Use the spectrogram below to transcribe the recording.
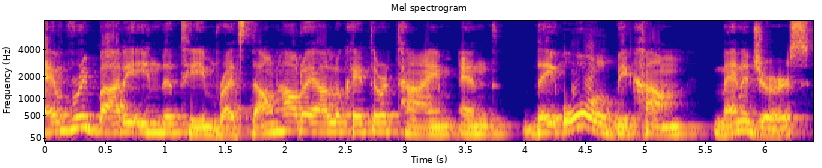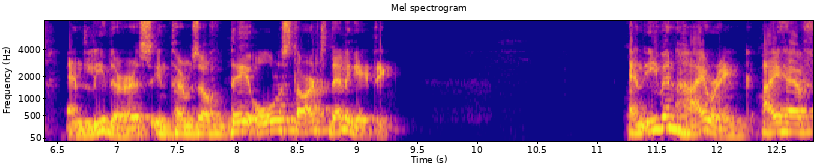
Everybody in the team writes down how they allocate their time and they all become managers and leaders in terms of they all start delegating. And even hiring. I have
